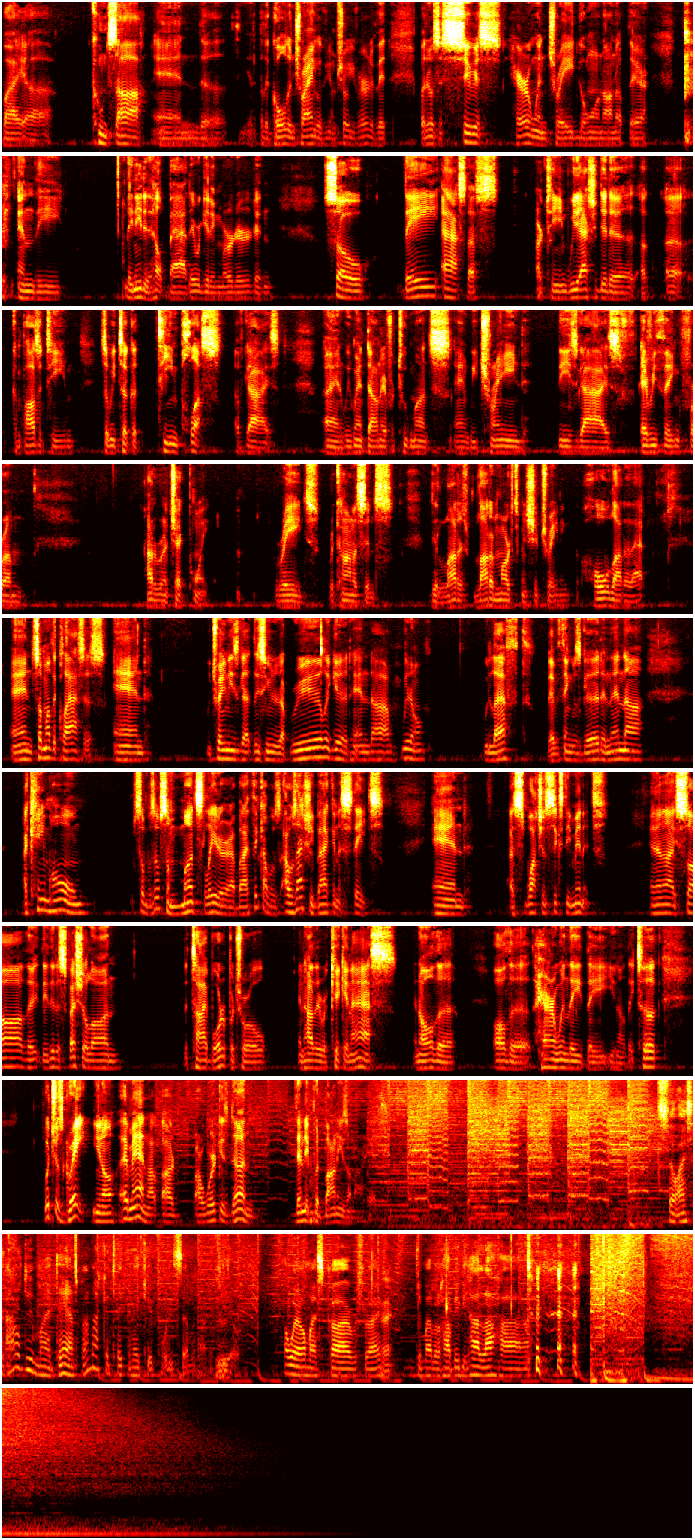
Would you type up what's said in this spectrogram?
by uh, Kun Sa and the, the the Golden Triangle. I'm sure you've heard of it, but it was a serious heroin trade going on up there. and the they needed help bad. They were getting murdered, and so they asked us, our team. We actually did a, a, a composite team, so we took a team plus of guys, and we went down there for two months, and we trained these guys everything from how to run a checkpoint, raids, reconnaissance. Did a lot of lot of marksmanship training, a whole lot of that, and some other classes. And we trained these guys, this unit up really good. And uh, you know, we left. Everything was good, and then uh, I came home. Some it was some months later, but I think I was I was actually back in the states, and I was watching 60 Minutes, and then I saw they, they did a special on the Thai Border Patrol and how they were kicking ass and all the all the heroin they they you know they took, which was great. You know, hey man, our our work is done. Then they put Bonnies on our heads. So I said, I'll do my dance, but I'm not going to take an AK 47 on the field. Hmm. I'll wear all my scarves, right? Right. Do my little habibi ha la ha.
